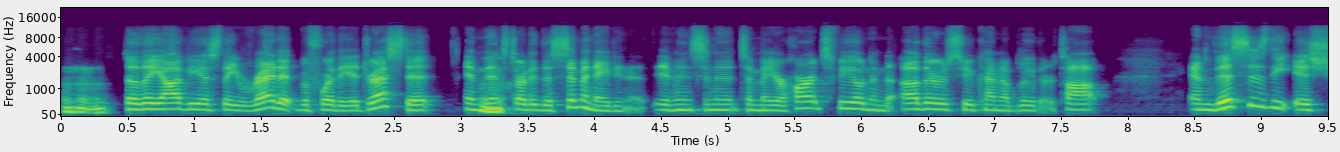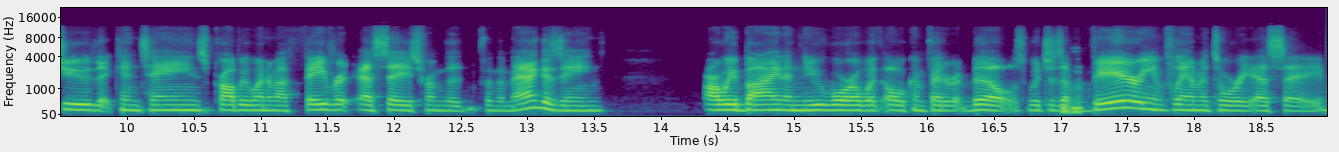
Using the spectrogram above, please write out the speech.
Mm-hmm. So they obviously read it before they addressed it and mm-hmm. then started disseminating it, even sending it to Mayor Hartsfield and to others who kind of blew their top. And this is the issue that contains probably one of my favorite essays from the from the magazine. Are we buying a new world with old Confederate bills? Which is a mm-hmm. very inflammatory essay,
